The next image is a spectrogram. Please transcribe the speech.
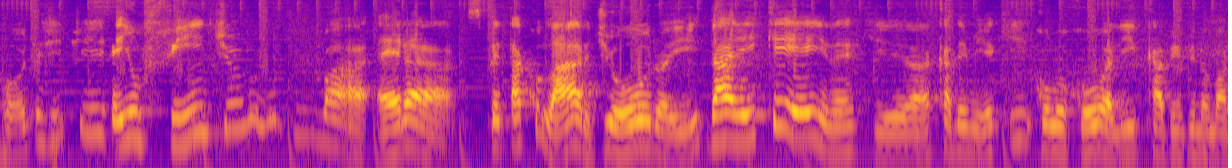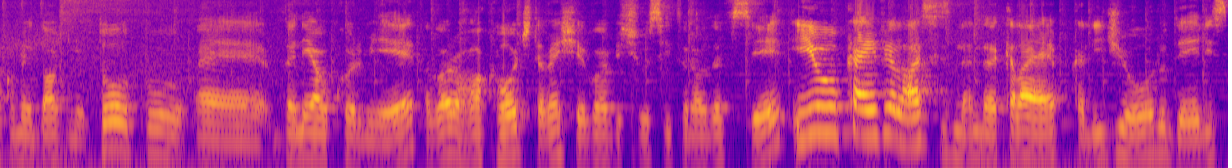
Road, a gente tem o fim de uma era espetacular de ouro aí da AKA, né? Que é a academia que colocou ali Khabib Nurmagomedov no topo, é, Daniel Cormier, agora o Rock Road também chegou a vestir o cinturão do UFC e o Caim Velasquez, né, naquela época ali de ouro deles.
